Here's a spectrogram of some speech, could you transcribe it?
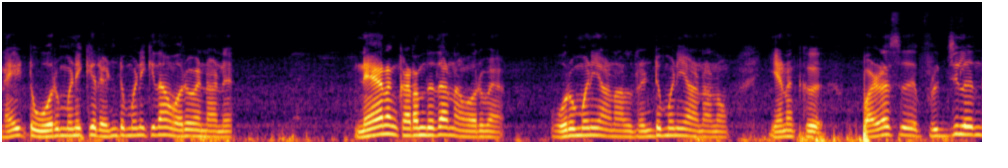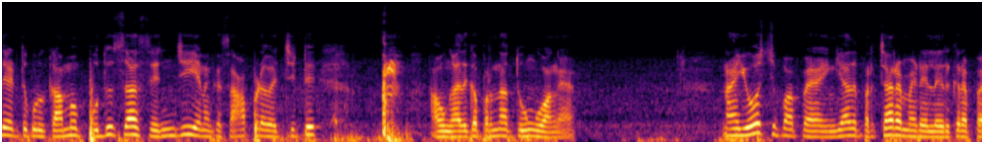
நைட்டு ஒரு மணிக்கு ரெண்டு மணிக்கு தான் வருவேன் நான். நேரம் கடந்து தான் நான் வருவேன். ஒரு மணி ஆனாலும் ரெண்டு மணி ஆனாலும் எனக்கு பழசு ஃப்ரிட்ஜிலேருந்து எடுத்து கொடுக்காம புதுசாக செஞ்சு எனக்கு சாப்பிட வச்சுட்டு அவங்க அதுக்கப்புறம் தான் தூங்குவாங்க. நான் யோசித்து பார்ப்பேன் எங்கேயாவது பிரச்சார மேடையில் இருக்கிறப்ப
